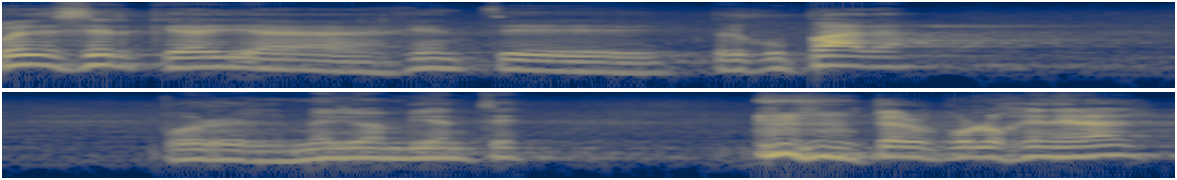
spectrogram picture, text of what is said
Puede ser que haya gente preocupada por el medio ambiente, pero por lo general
